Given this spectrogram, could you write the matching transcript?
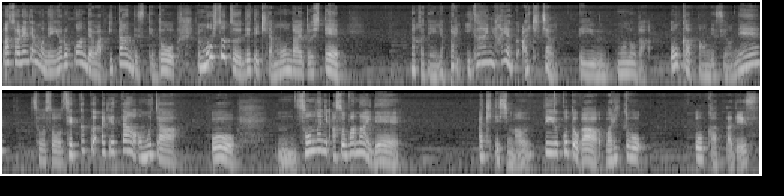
まあ、それでもね喜んではいたんですけどもう一つ出てきた問題としてなんかねやっぱり意外に早く飽きちゃうっていうものが多かったんですよね。そうそうせっかくあげたおもちゃを、うん、そんなに遊ばないで飽きてしまうっていうことが割と多かったです。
